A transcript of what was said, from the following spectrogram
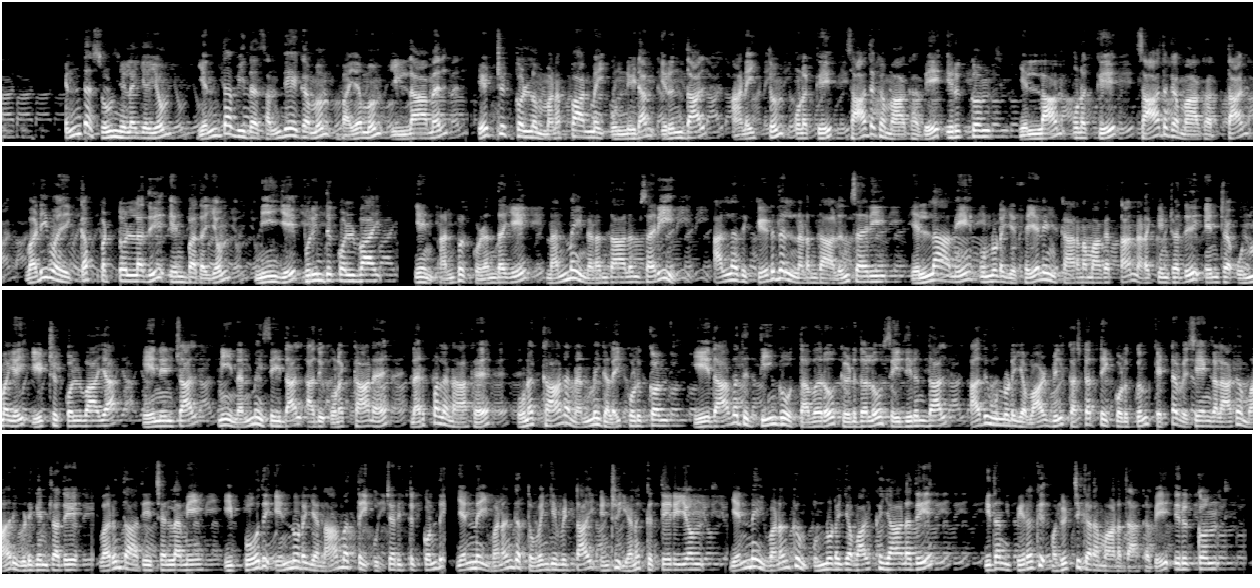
எந்த சூழ்நிலையையும் எந்தவித சந்தேகமும் பயமும் இல்லாமல் ஏற்றுக்கொள்ளும் மனப்பான்மை உன்னிடம் இருந்தால் அனைத்தும் உனக்கு சாதகமாகவே இருக்கும். எல்லாம் உனக்கு சாதகமாகத்தான் வடிவமைக்கப்பட்டுள்ளது என்பதையும் நீயே புரிந்து கொள்வாய். என் அன்பு குழந்தையே நன்மை நடந்தாலும் சரி அல்லது கெடுதல் நடந்தாலும் சரி எல்லாமே உன்னுடைய செயலின் காரணமாகத்தான் நடக்கின்றது என்ற உண்மையை ஏற்றுக்கொள்வாயா? ஏனென்றால் நீ நன்மை செய்தால் அது உனக்கான நற்பலனாக உனக்கான நன்மைகளை கொடுக்கும். ஏதாவது தீங்கோ தவறோ கெடுதலோ செய்திருந்தால் அது உன்னுடைய வாழ்வில் கஷ்டத்தை கொடுக்கும் கெட்ட விஷயங்களாக மாறிவிடுகின்றது. வருந்தாதே செல்லமே இப்போது என்னுடைய நாமத்தை உச்சரித்துக் கொண்டு என்னை வணங்க துவங்கிவிட்டாய் என்று எனக்கு தெரியும். என்னை வணங்கும் உன்னுடைய வாழ்க்கையானது இதன் பிறகு மகிழ்ச்சிகரமானதாகவே இருக்கும்.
